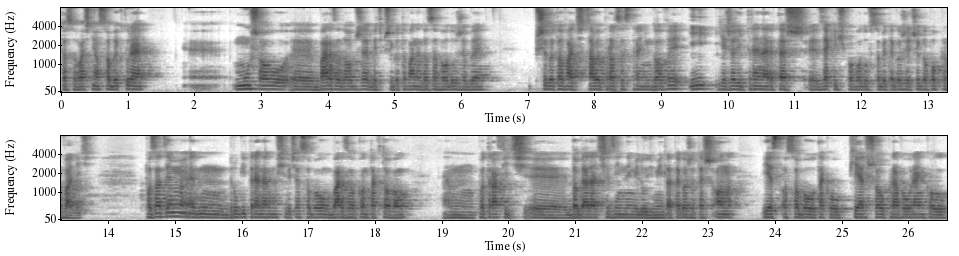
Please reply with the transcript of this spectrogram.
to są właśnie osoby, które e, muszą e, bardzo dobrze być przygotowane do zawodu, żeby przygotować cały proces treningowy i jeżeli trener też e, z jakichś powodów sobie tego życzy, go poprowadzić. Poza tym drugi trener musi być osobą bardzo kontaktową, potrafić dogadać się z innymi ludźmi, dlatego że też on jest osobą taką pierwszą, prawą ręką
